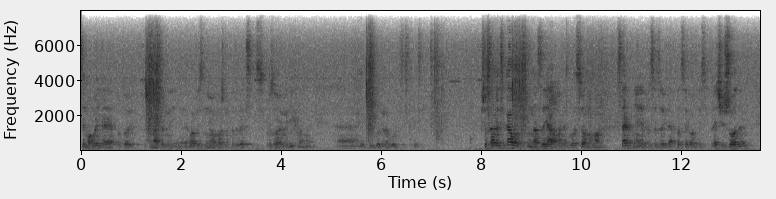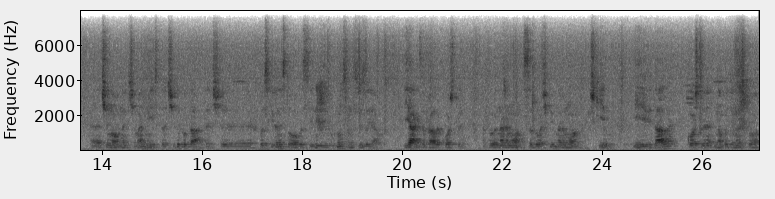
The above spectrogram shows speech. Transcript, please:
Це мова йде про той названий офіс, на нього можна подивитися з прозорими вікнами, е, який буде на вулиці Стрийській. Що саме цікаво, на заяву мене було 7 серпня, я про це заявляв про цей офіс. До речі, жоден е, чиновник, чи мер міста, чи депутати, чи хтось з керівництва області не відгукнувся на цю заяву. Як забрали кошти в- на ремонт садочків, на ремонт шкіл і віддали кошти на будівництво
